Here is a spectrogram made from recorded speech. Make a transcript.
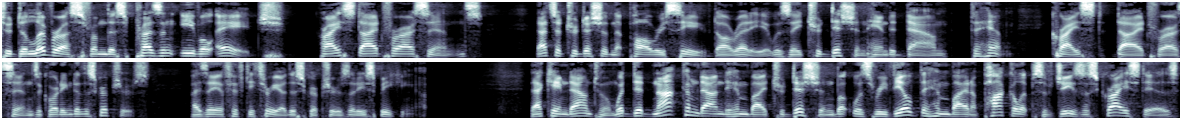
to deliver us from this present evil age, Christ died for our sins. That's a tradition that Paul received already. It was a tradition handed down to him. Christ died for our sins according to the scriptures. Isaiah 53 are the scriptures that he's speaking of. That came down to him. What did not come down to him by tradition, but was revealed to him by an apocalypse of Jesus Christ, is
